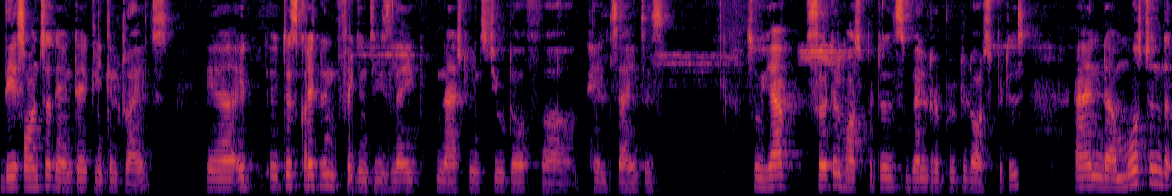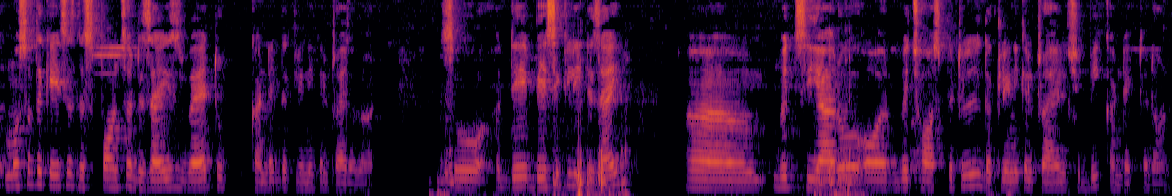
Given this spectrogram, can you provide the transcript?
They sponsor the entire clinical trials. Uh, it, it is conducted in agencies like National Institute of uh, Health Sciences. So we have certain hospitals, well-reputed hospitals, and uh, most in the most of the cases, the sponsor decides where to conduct the clinical trial or not. So they basically decide um, which CRO or which hospital the clinical trial should be conducted on.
